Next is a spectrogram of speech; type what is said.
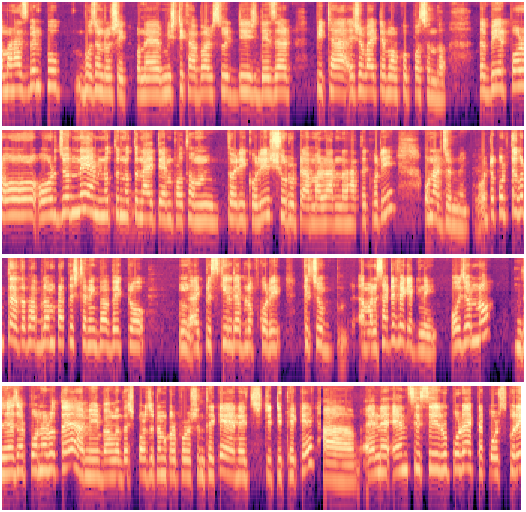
আমার হাজবেন্ড খুব ভোজন রসিক মানে মিষ্টি খাবার সুইট ডিশ ডেজার্ট পিঠা এসব আইটেম ওর খুব পছন্দ। তো বিয়ের পর ও, ওর জন্যই আমি নতুন নতুন আইটেম প্রথম তৈরি করি, শুরুটা আমার রান্নার হাতে করি ওনার জন্যই। ওটা করতে করতে তো ভাবলাম প্রাতিষ্ঠানিকভাবে একটু একটু স্কিল ডেভেলপ করি, কিছু মানে সার্টিফিকেট নেই। ওই জন্য দুই হাজার পনেরোতে আমি বাংলাদেশ পর্যটন কর্পোরেশন থেকে, এনএইচটিটি থেকে এনসিসির উপরে একটা কোর্স করি,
